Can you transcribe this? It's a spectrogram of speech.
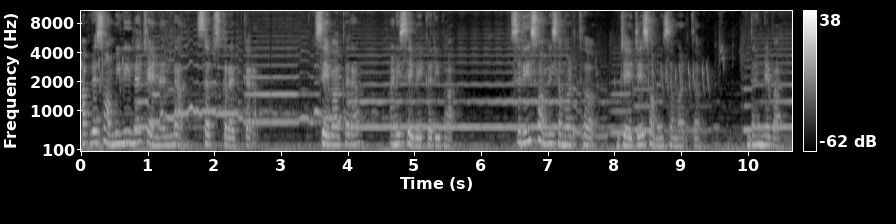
आपल्या स्वामी लीला चॅनलला सबस्क्राईब करा. सेवा करा आणि सेवेकरी व्हा. श्री स्वामी समर्थ. जय जय स्वामी समर्थ. धन्यवाद.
